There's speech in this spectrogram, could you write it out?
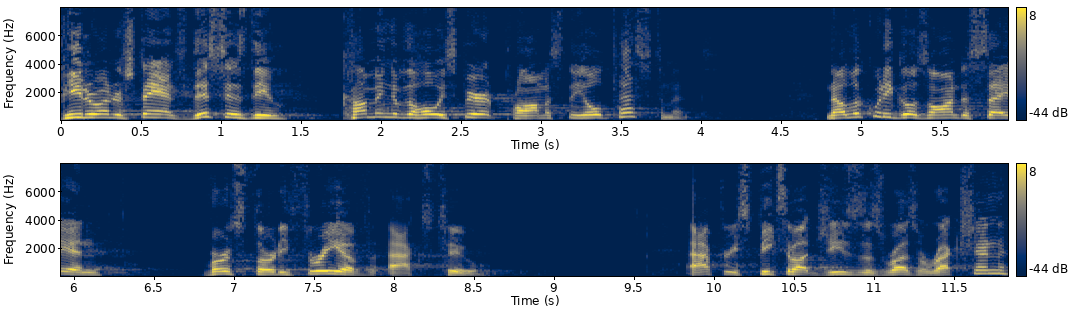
Peter understands this is the coming of the Holy Spirit promised in the Old Testament. Now look what he goes on to say in verse 33 of Acts 2. After he speaks about Jesus' resurrection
